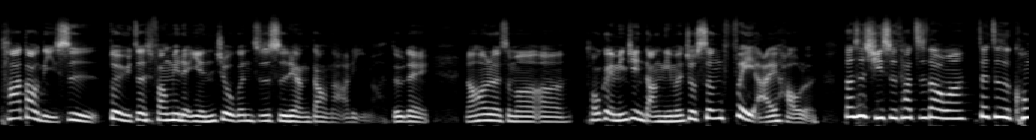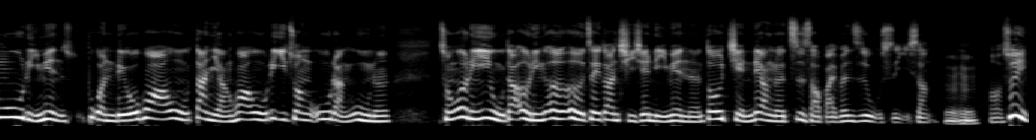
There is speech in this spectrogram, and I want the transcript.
他到底是对于这方面的研究跟知识量到哪里嘛？对不对？然后呢，什么呃，投给民进党，你们就生肺癌好了。但是其实他知道吗？在这个空污里面，不管硫化物、氮氧化物、粒状污染物呢，从二零一五到二零二二这段期间里面呢，都减量了至少百分之五十以上。嗯哼，好，所以。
